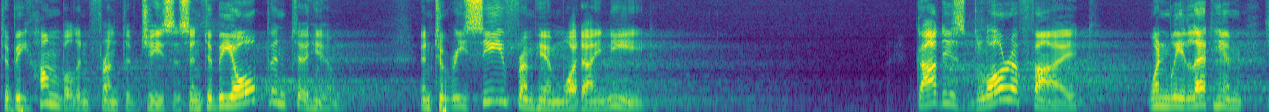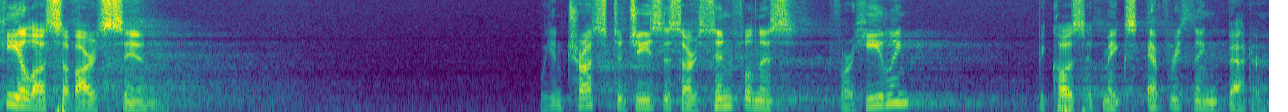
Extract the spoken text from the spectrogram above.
to be humble in front of Jesus and to be open to Him and to receive from Him what I need. God is glorified when we let Him heal us of our sin. We entrust to Jesus our sinfulness for healing because it makes everything better.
